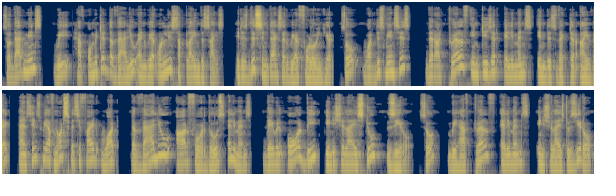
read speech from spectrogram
So that means we have omitted the value and we are only supplying the size. It is this syntax that we are following here. So what this means is there are 12 integer elements in this vector ivec and since we have not specified what the value are for those elements, they will all be initialized to 0. So we have 12 elements initialized to 0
